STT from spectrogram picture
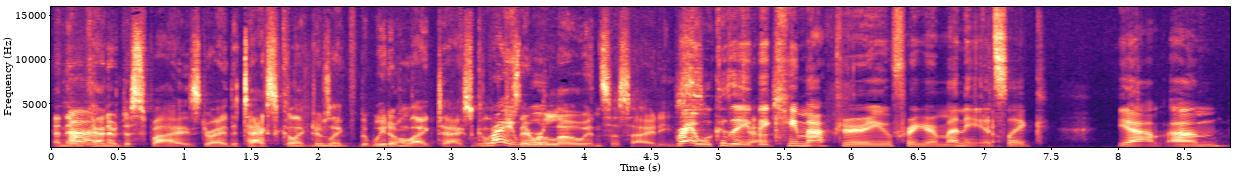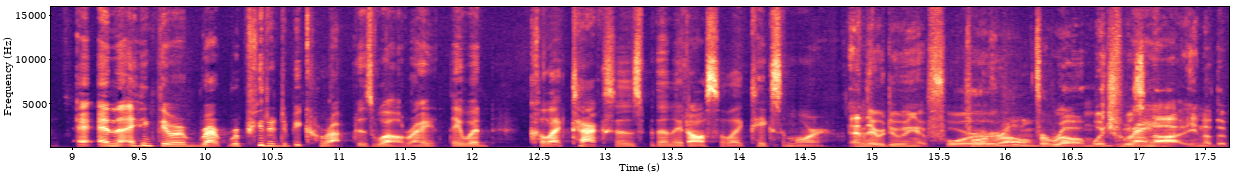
And they were um, kind of despised, right? The tax collectors, mm-hmm. like, we don't like tax collectors. Right, they well, were low in society. Right, well, because they, they came after you for your money. It's like, yeah. Um, and I think they were re- reputed to be corrupt as well, right? They would collect taxes, but then they'd also like take some more. And they were doing it for, for Rome, for Rome which was right. not, you know, the,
